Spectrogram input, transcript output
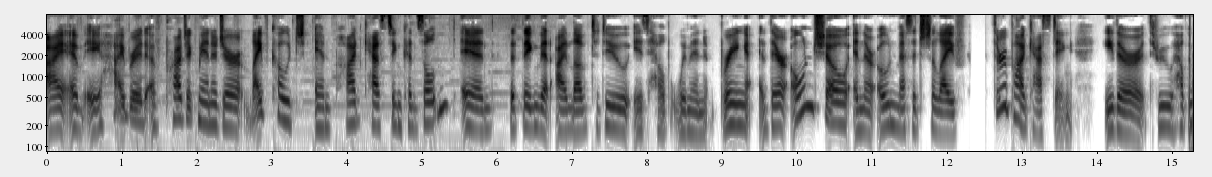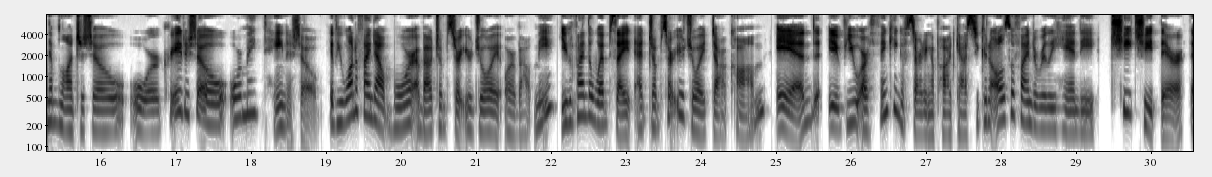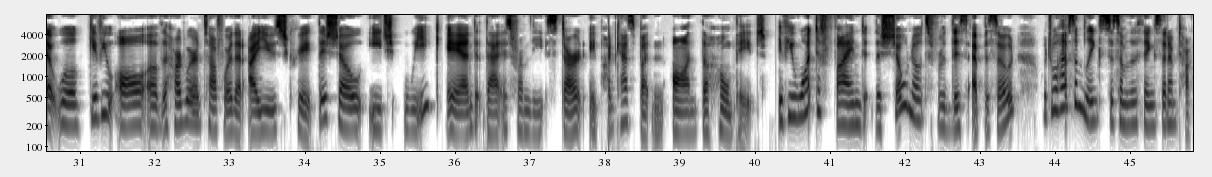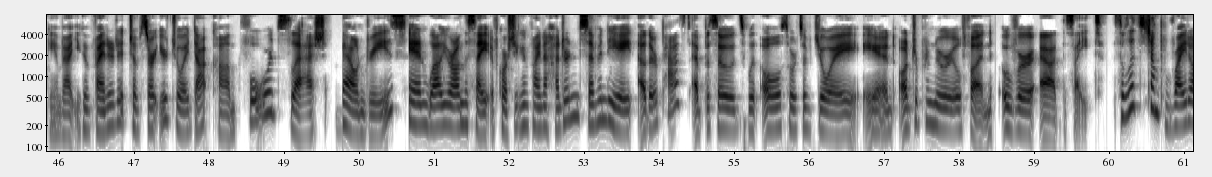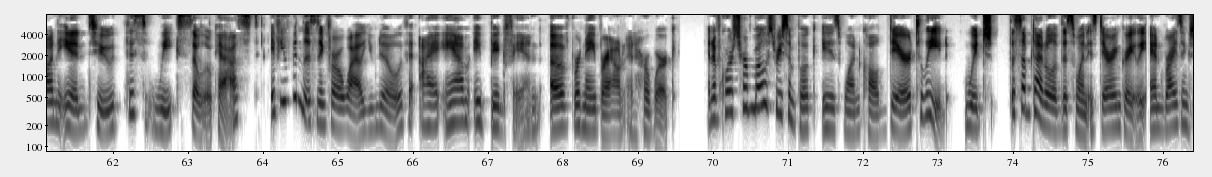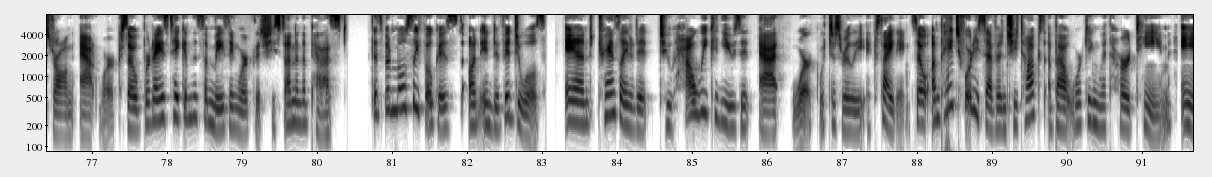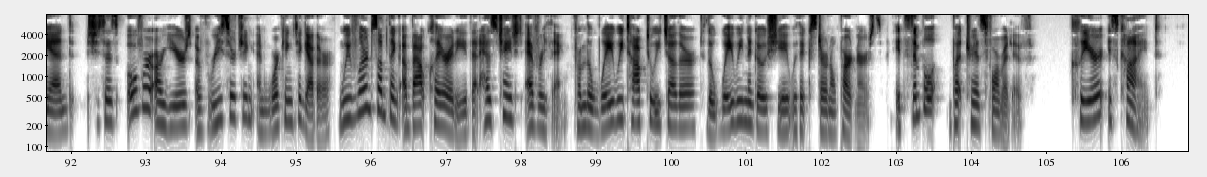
I am a hybrid of project manager, life coach, and podcasting consultant. And the thing that I love to do is help women bring their own show and their own message to life through podcasting either through helping them launch a show or create a show or maintain a show. If you want to find out more about Jumpstart Your Joy or about me, you can find the website at jumpstartyourjoy.com. And if you are thinking of starting a podcast, you can also find a really handy cheat sheet there that will give you all of the hardware and software that I use to create this show each week. And that is from the start a podcast button on the homepage. If you want to find the show notes for this episode, which will have some links to some of the things that I'm talking about, you can find it at jumpstartyourjoy.com forward slash boundaries. And while you're on the site, of course, you can find 178 other past episodes with all sorts of joy and entrepreneurial fun over at the site. So let's jump right on into this week's solo cast. If you've been listening for a while, you know that I am a big fan of Brene Brown and her work. And of course, her most recent book is one called Dare to Lead, which the subtitle of this one is Daring Greatly and Rising Strong at Work. So Brene's taken this amazing work that she's done in the past that's been mostly focused on individuals and translated it to how we could use it at work, which is really exciting. So on page 47, she talks about working with her team and she says, over our years of researching and working together, we've learned something about clarity that has changed everything from the way we talk to each other to the way we negotiate with external partners. It's simple but transformative. Clear is kind.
